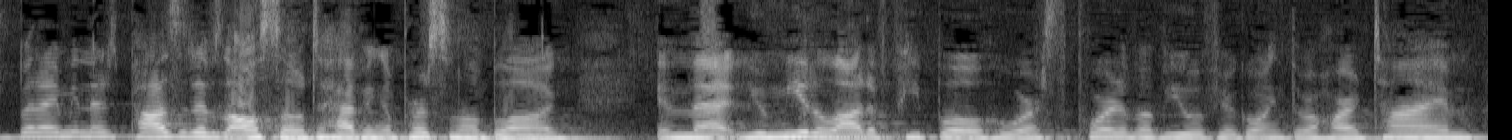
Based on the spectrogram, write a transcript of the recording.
but I mean, there's positives also to having a personal blog in that you meet a lot of people who are supportive of you if you're going through a hard time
